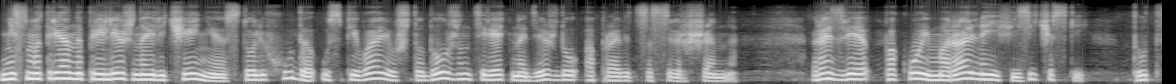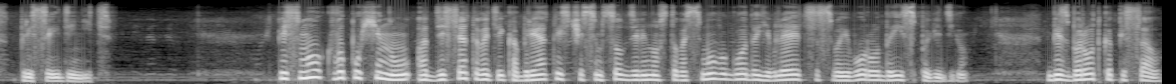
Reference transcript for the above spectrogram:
Несмотря на прилежное лечение, столь худо успеваю, что должен терять надежду оправиться совершенно. Разве покой моральный и физический тут присоединить? Письмо к Лопухину от 10 декабря 1798 года является своего рода исповедью. Безбородко писал:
